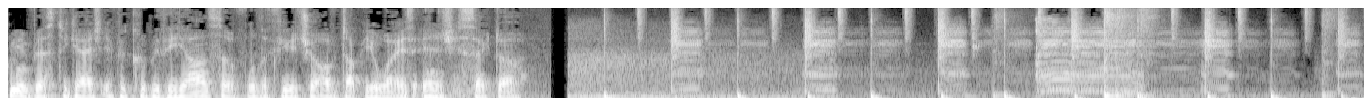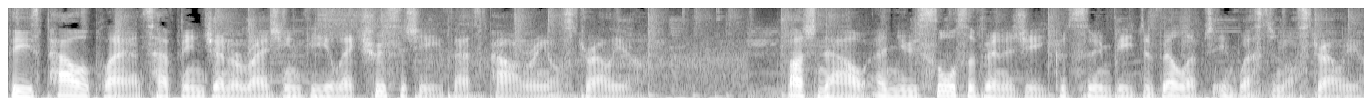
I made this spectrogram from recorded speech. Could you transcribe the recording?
We investigate if it could be the answer for the future of WA's energy sector. These power plants have been generating the electricity that's powering Australia. But now, a new source of energy could soon be developed in Western Australia.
